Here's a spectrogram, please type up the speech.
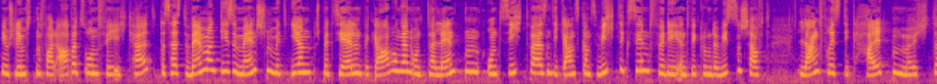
im schlimmsten Fall Arbeitsunfähigkeit. Das heißt, wenn man diese Menschen mit ihren speziellen Begabungen und Talenten und Sichtweisen, die ganz, ganz wichtig sind für die Entwicklung der Wissenschaft, langfristig halten möchte,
